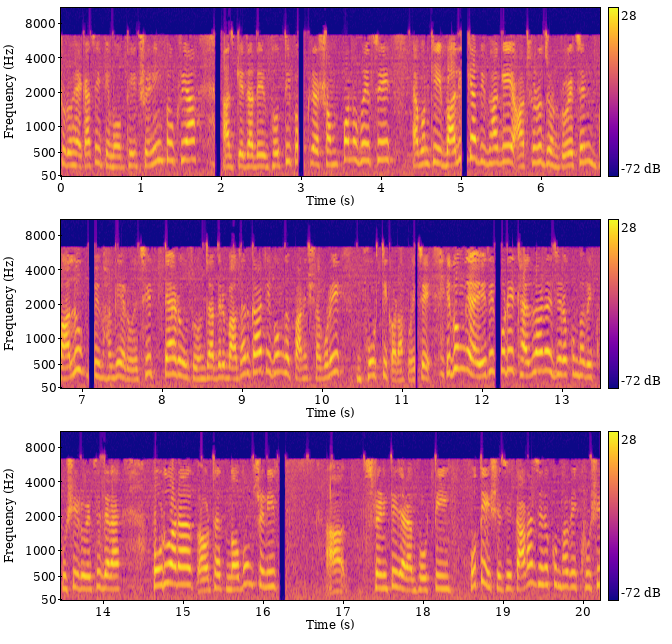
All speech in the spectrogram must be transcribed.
শুরু হয়ে গেছে ইতিমধ্যেই ট্রেনিং প্রক্রিয়া। আজকে যাদের ভর্তি প্রক্রিয়া সম্পন্ন হয়েছে, এমনকি বালিকা বিভাগে আঠেরো জন রয়েছেন, বালক বিভাগে রয়েছে তেরো জন, যাদের বাধারঘাট এবং পানিসাগরে ভর্তি করা হয়েছে। এবং এতে করে খেলোয়াড়রা যেরকম ভাবে খুশি রয়েছে, যারা পড়ুয়ারা অর্থাৎ নবম শ্রেণির শ্রেণীতে যারা ভর্তি হতে এসেছে, তারা যেরকম ভাবে খুশি,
